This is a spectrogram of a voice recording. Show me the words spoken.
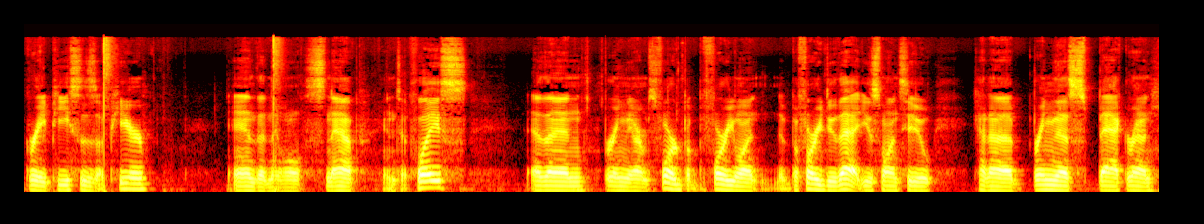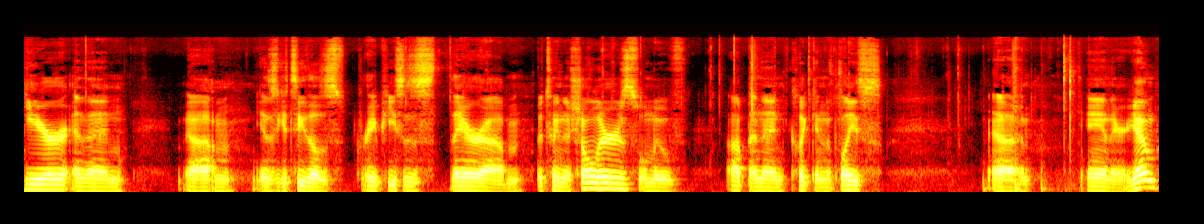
gray pieces up here. And then they will snap into place. And then bring the arms forward. But before you want, before you do that, you just want to kind of bring this back around here and then um, as you can see those gray pieces there um, between the shoulders will move up and then click into place. Uh, and there you go.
